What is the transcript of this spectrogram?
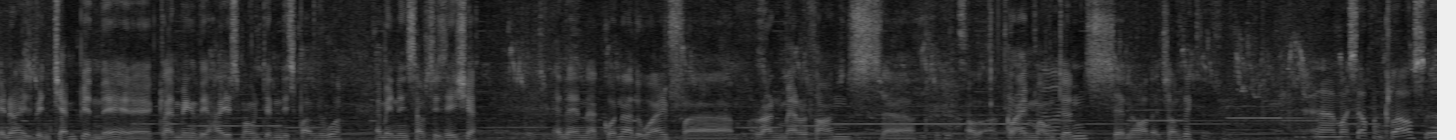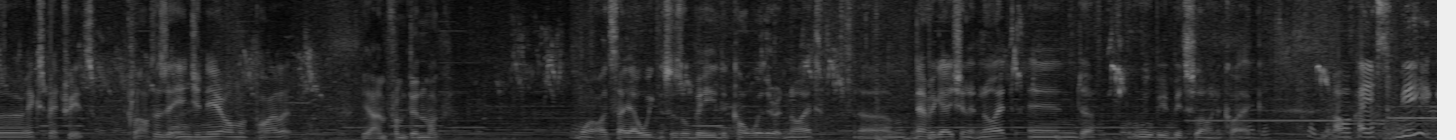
you know, he's been champion there, uh, climbing the highest mountain in this part of the world. I mean, in Southeast Asia. And then uh, Kona, the wife, uh, run marathons, uh, climb mountains, and all that sort of thing. Uh, myself and Klaus are expatriates. Klaus is an engineer, I'm a pilot. Yeah, I'm from Denmark. Well, I'd say our weaknesses will be the cold weather at night, um, navigation at night, and uh, we'll be a bit slow in the kayak. Our kayak's big.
